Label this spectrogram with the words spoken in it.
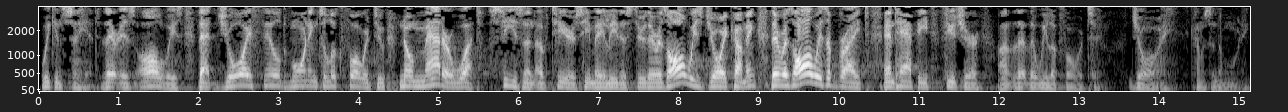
we can say it. There is always that joy-filled morning to look forward to, no matter what season of tears He may lead us through. There is always joy coming. There is always a bright and happy future uh, that we look forward to. Joy comes in the morning.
